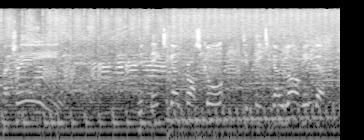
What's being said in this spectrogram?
Patry didn't need to go cross court, didn't need to go long either.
